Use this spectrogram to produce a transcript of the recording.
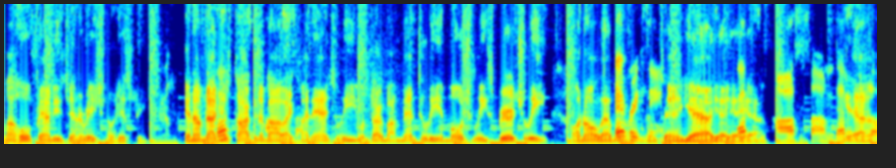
my whole family's generational history. And I'm not just talking about like financially. I'm talking about mentally, emotionally, spiritually, on all levels. You know Everything. I'm saying? Yeah, yeah, yeah, That's yeah. awesome. That is Yeah. so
